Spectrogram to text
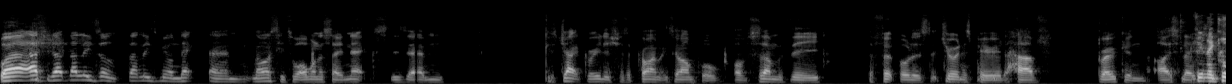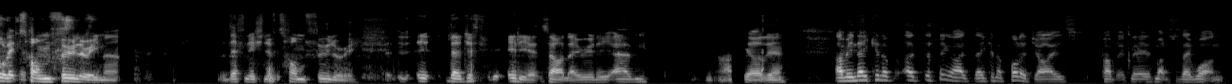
Well, actually, that, that leads on, that leads me on ne- um, nicely to what I want to say next is um because Jack Grealish is a prime example of some of the the footballers that during this period have broken isolation. I think they call it tomfoolery, Matt. The definition of tomfoolery. It- it- they're just idiots, aren't they? Really. Um, Oh, God, yeah. I mean, they can. Uh, the thing is, they can apologise publicly as much as they want.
